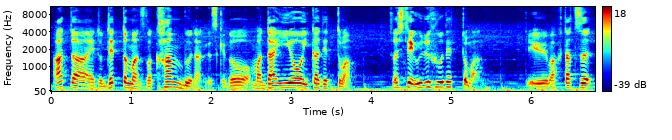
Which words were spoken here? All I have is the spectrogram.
あとは、えっと、デッドマンズの幹部なんですけど、まあ、大王イカデッドマン、そしてウルフデッドマンっていう、まあ、2つ、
